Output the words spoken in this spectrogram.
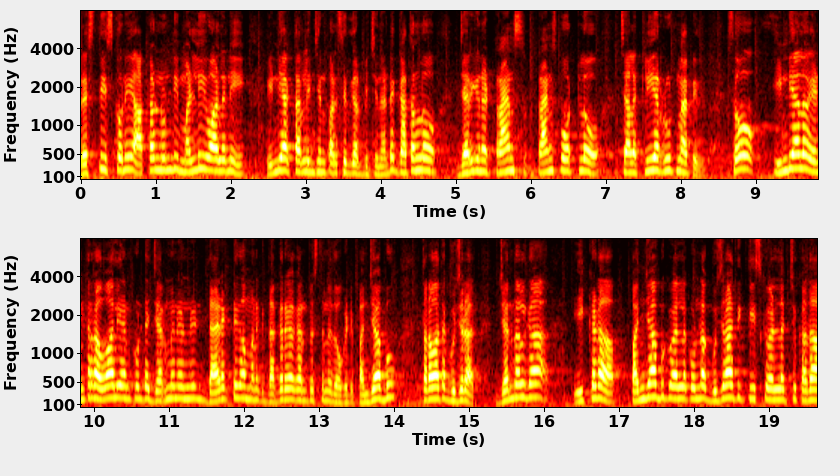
రెస్ట్ తీసుకొని అక్కడ నుండి మళ్ళీ వాళ్ళని ఇండియాకి తరలించిన పరిస్థితి కనిపించింది. అంటే గతంలో జరిగిన ట్రాన్స్ ట్రాన్స్పోర్ట్లో చాలా క్లియర్ రూట్ మ్యాప్ ఇది. సో ఇండియాలో ఎంటర్ అవ్వాలి అనుకుంటే జర్మనీ నుండి డైరెక్ట్గా మనకి దగ్గరగా కనిపిస్తున్నది ఒకటి పంజాబు తర్వాత గుజరాత్. జనరల్గా ఇక్కడ పంజాబ్కు వెళ్ళకుండా గుజరాత్కి తీసుకువెళ్ళొచ్చు కదా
